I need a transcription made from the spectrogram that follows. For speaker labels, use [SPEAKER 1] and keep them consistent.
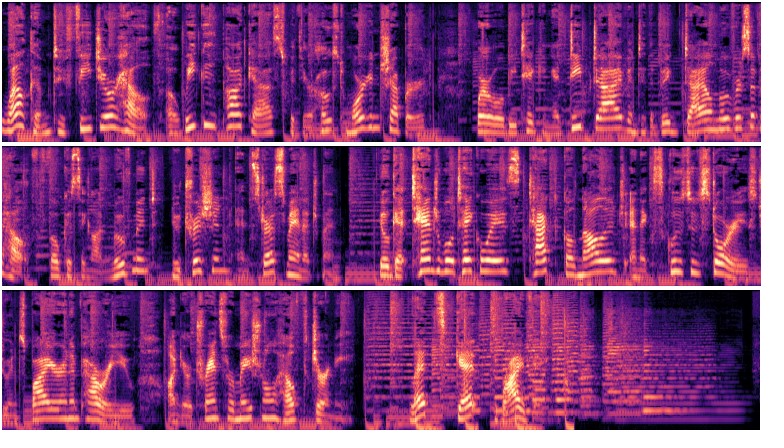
[SPEAKER 1] Welcome to Feed Your Health, a weekly podcast with your host Morgan Shepherd, where we'll be taking a deep dive into the big dial movers of health, focusing on movement, nutrition, and stress management. You'll get tangible takeaways, tactical knowledge, and exclusive stories to inspire and empower you on your transformational health journey. Let's get thriving.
